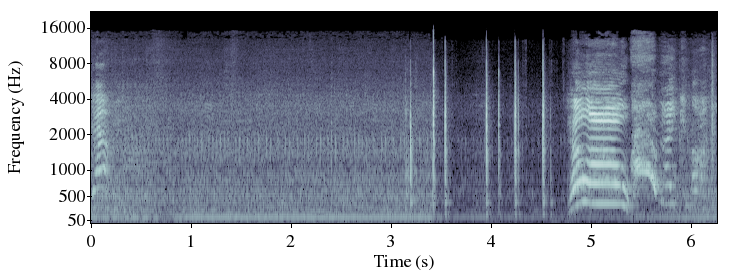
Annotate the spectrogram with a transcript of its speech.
Yeah. Hello! Oh my god.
